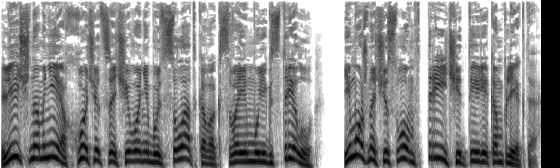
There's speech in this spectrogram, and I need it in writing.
Лично мне хочется чего-нибудь сладкого к своему игстрелу, и можно числом в 3-4 комплекта.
